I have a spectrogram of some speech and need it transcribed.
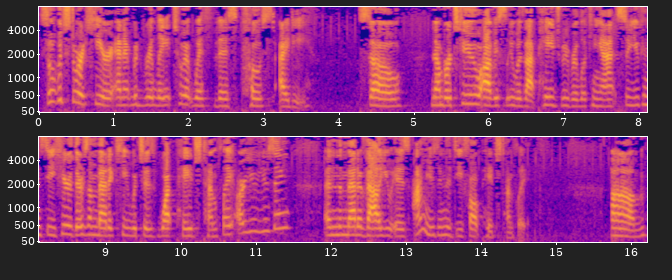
so it would store it here, and it would relate to it with this post ID. So Number two, obviously, was that page we were looking at. So you can see here, there's a meta key, which is what page template are you using? And the meta value is I'm using the default page template. Um,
